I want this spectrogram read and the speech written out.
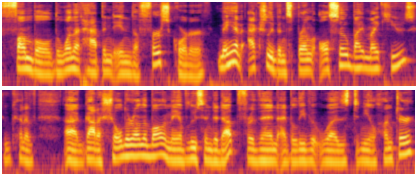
fumble, the one that happened in the first quarter, may have actually been sprung also by Mike Hughes, who kind of uh, got a shoulder on the ball and may have loosened it up for then, I believe it was Danielle Hunter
